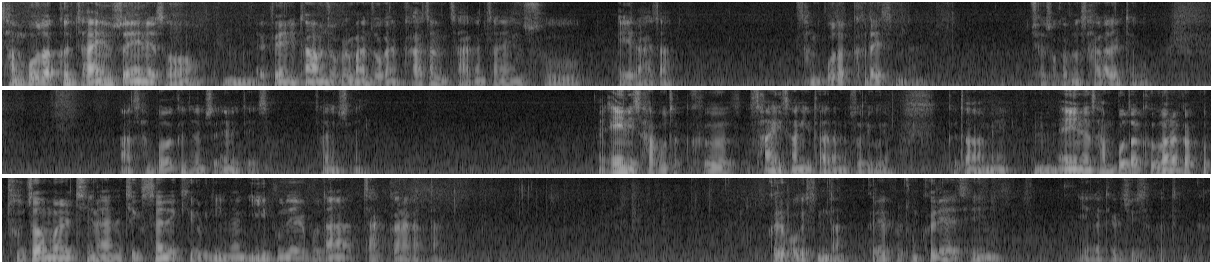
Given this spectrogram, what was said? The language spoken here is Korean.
3보다 큰 자연수 n에서 음, fn이 다음 조건을 만족하는 가장 작은 자연수 a라 하자. 3보다 크다 했습니다. 최소값은 4가 될 테고. 아 3보다 큰 자연수 n에 대해서. 자연수 n. N이 4보다 크 4 이상이다 라는 소리고요. 그 다음에 음, a는 3보다 크거나 같고 두 점을 지나는 직선의 기울기는 2분의 1보다 작거나 같다 그려보겠습니다. 그래프를 좀 그려야지 이해가 될 수 있을 것 같으니까.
